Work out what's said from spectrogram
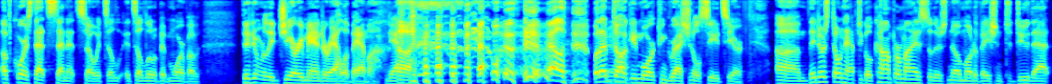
Of course, that's Senate, so it's a it's a little bit more of a. They didn't really gerrymander Alabama. Yeah. Well, but I'm talking more congressional seats here. Um, they just don't have to go compromise, so there's no motivation to do that.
